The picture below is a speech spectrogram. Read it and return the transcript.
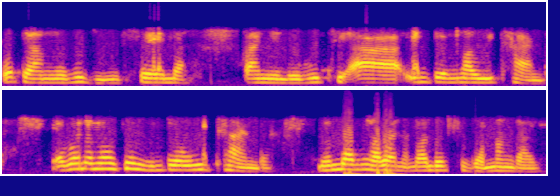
Kodwa ngokuzimisela kanye nokuthi um into nxa uyithanda. Yabona uma usenza into uyithanda noma kungaba nama-losses amangaki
